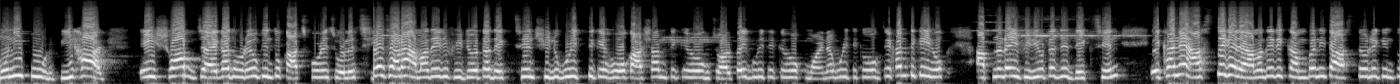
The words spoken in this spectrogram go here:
Manipur, Bihar এই সব জায়গা ধরেও কিন্তু কাজ করে চলেছি। যারা আমাদের ভিডিওটা দেখছেন, শিলিগুড়ির থেকে হোক, আসাম থেকে হোক, জলপাইগুড়ি থেকে হোক, ময়নাগুড়ি থেকে হোক, যেখান থেকেই হোক, আপনারা এই ভিডিওটা যে দেখছেন, এখানে আসতে গেলে, আমাদের এই কোম্পানিতে আসতে হলে কিন্তু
